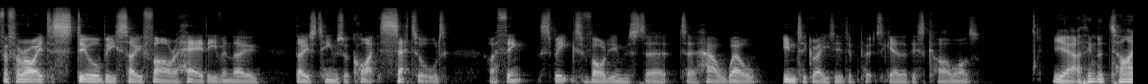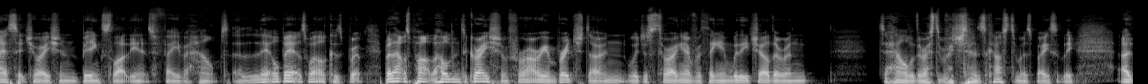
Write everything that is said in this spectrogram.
for Ferrari to still be so far ahead, even though those teams were quite settled, I think speaks volumes to to how well integrated and put together this car was. Yeah, I think the tyre situation being slightly in its favour helped a little bit as well. Because, but that was part of the whole integration. Ferrari and Bridgestone were just throwing everything in with each other, and to hell with the rest of Bridgestone's customers, basically. Uh,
